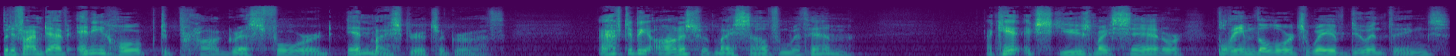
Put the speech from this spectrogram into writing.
But if I'm to have any hope to progress forward in my spiritual growth, I have to be honest with myself and with Him. I can't excuse my sin or blame the Lord's way of doing things.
